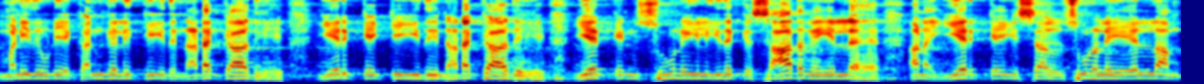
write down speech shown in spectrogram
மனிதனுடைய கண்களுக்கு இது நடக்காது. இயற்கைக்கு இது நடக்காது. இயற்கையின் சூழ்நிலையில் இதுக்கு சாதகம் இல்லை. ஆனால் இயற்கை ச சூழ்நிலையை எல்லாம்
